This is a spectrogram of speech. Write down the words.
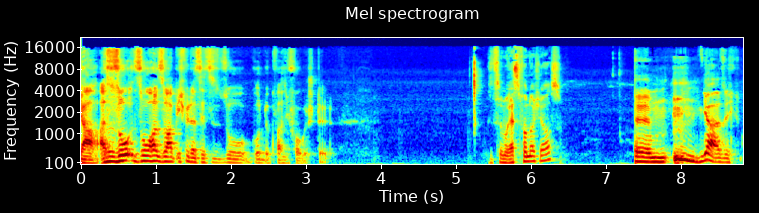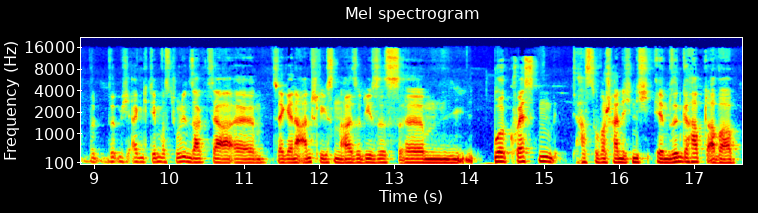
ja, also so, so, so habe ich mir das jetzt so im Grunde quasi vorgestellt. Wie sieht es im Rest von euch aus? Ähm, ja, also ich würde mich eigentlich dem, was Julian sagt, sehr, ähm, sehr gerne anschließen. Also dieses ähm, nur Questen hast du wahrscheinlich nicht im Sinn gehabt, aber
